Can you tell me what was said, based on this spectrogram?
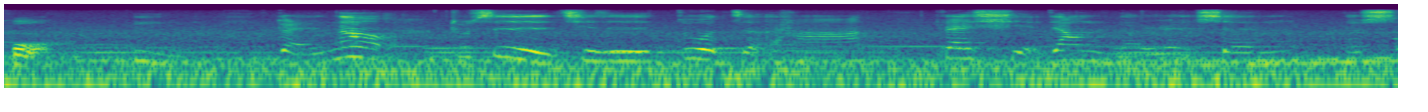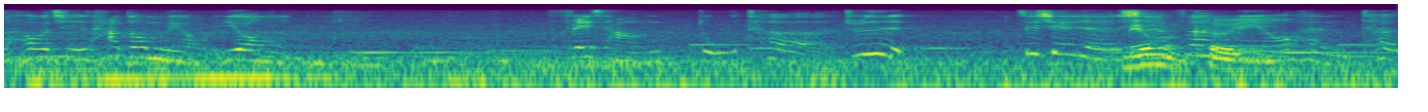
破。嗯，对，那就是其实作者他在写这样子的人生的时候，其实他都没有用非常独特，就是这些人身份没有很特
